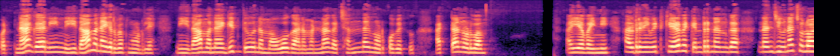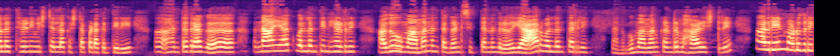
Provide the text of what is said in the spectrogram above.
ಒಟ್ನಾಗ ನೀನು ಇದಾ ಮನೆಯಾಗಿರ್ಬೇಕು ನೋಡ್ಲಿ. ನೀ ಇದಾ ಮನೆಯಾಗಿದ್ದು ನಮ್ಮ ಅವ್ವಗ ನಮ್ಮ ಅಣ್ಣಾಗ ಚಂದಾಗಿ ನೋಡ್ಕೋಬೇಕು. ಅಟ್ಟ ನೋಡುವ ಅಯ್ಯ ವೈನಿ, ಅಲ್ರಿ ನೀವು ಇಟ್ಟು ಕೇಳ್ಬೇಕೇನ್ರಿ ನನಗೆ? ನನ್ನ ಜೀವನ ಚಲೋ ಅಲ್ಲ ಹೇಳಿ ನೀವು ಇಷ್ಟೆಲ್ಲ ಕಷ್ಟಪಡಕತ್ತೀರಿ. ಪಡಕತ್ತೀರಿ ಅಂಥದ್ರಾಗ ನಾ ಯಾಕೆ ವಲ್ಲಂತೀನಿ ಹೇಳ್ರಿ? ಅದು ಮಾಮನ ಅಂತ ಗಂಡು ಸಿಕ್ತಾನಂದ್ರೆ ಯಾರು ವಲ್ಲಂತಾರ್ರಿ ನನಗೂ ಮಾಮನ ಕಂಡ್ರೆ ಭಾಳ ಇಷ್ಟ ರೀ. ಆದ್ರೆ ಏನು ಮಾಡುದ್ರಿ?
